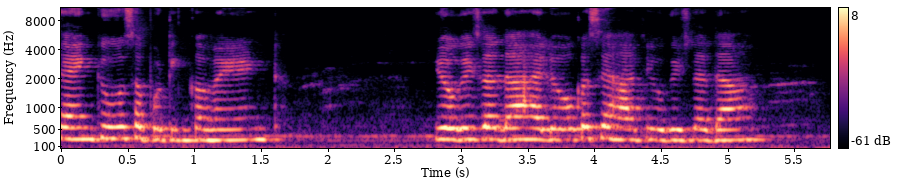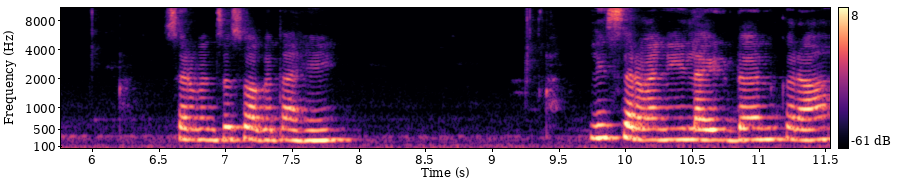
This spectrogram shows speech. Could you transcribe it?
thank you supporting comment Yogesh दादा हॅलो कसे आहात योगेश दादा? सर्वांचं स्वागत आहे. प्लीज सर्वांनी लाईक डन करा.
